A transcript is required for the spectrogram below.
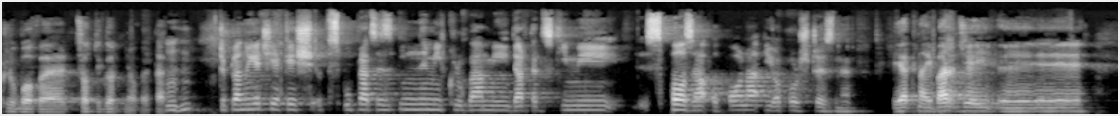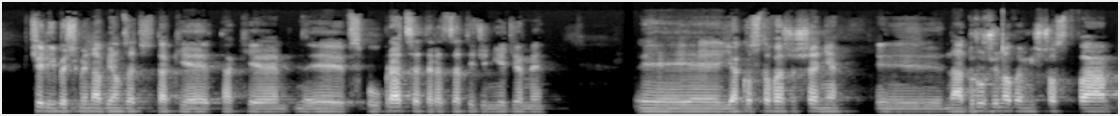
klubowe cotygodniowe, tak. Mhm. Czy planujecie jakieś współpracę z innymi klubami darterskimi spoza Opola i Opolszczyzny? Jak najbardziej y, chcielibyśmy nawiązać takie, takie y, współpracę. Teraz za tydzień jedziemy y, jako stowarzyszenie y, na drużynowe mistrzostwa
